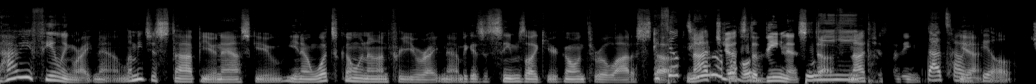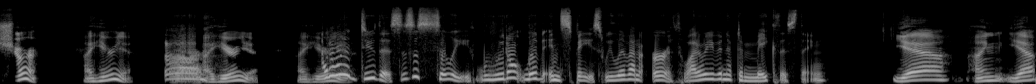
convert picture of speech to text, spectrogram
how are you feeling right now? Let me just stop you and ask you, you know, what's going on for you right now? Because it seems like you're going through a lot of I stuff, not just the. Venus stuff, not just the Venus. That's how I feel. sure. I hear you. Ugh. I hear you. I hear I don't you. want to do this. This is silly. We don't live in space. We live on Earth. Why do we even have to make this thing? Yeah, I yeah,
